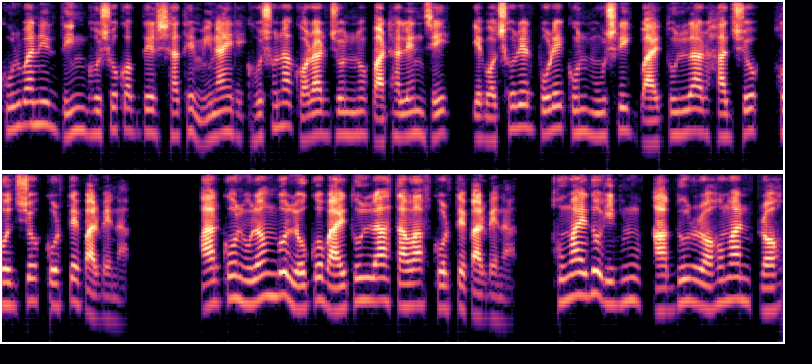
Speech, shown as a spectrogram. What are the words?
কুরবানির দিন ঘোষকদের সাথে মিনায় ঘোষণা করার জন্য পাঠালেন যে, এ বছরের পরে কোন মুশরিক বায়তুল্লাহর হাজ্য হজ্য করতে পারবে না। আর কোন উলঙ্গ লোক বায়তুল্লাহ তাওয়াফ করতে পারবে না। হুমায়দ ইবনু আব্দুর রহমান রহ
